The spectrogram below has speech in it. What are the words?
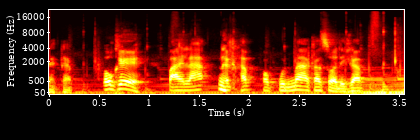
นะครับ โอเค ไปแล้วนะครับ ขอบคุณมากครับ สวัสดีครับ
